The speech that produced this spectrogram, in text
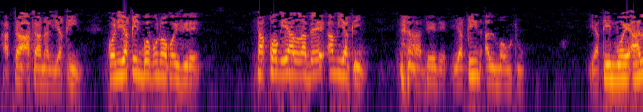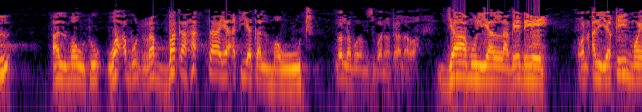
حتى أتانا اليقين. كون يقين بوبو نوكو يفيري. تقوك يالا بي أم يقين؟ ديدي يقين الموت. يقين موي ال الموت. واعبد ربك حتى يأتيك الموت. لولا بورم سبحانه وتعالى. جامل الله بي دي. كون اليقين موي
